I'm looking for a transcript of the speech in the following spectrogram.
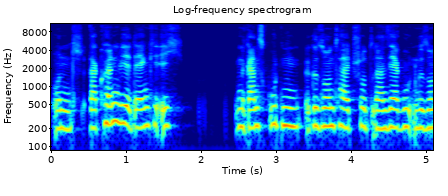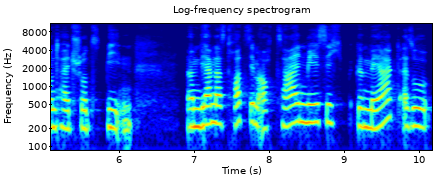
Und da können wir, denke ich, einen ganz guten Gesundheitsschutz oder einen sehr guten Gesundheitsschutz bieten. Ähm, wir haben das trotzdem auch zahlenmäßig gemerkt. Also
